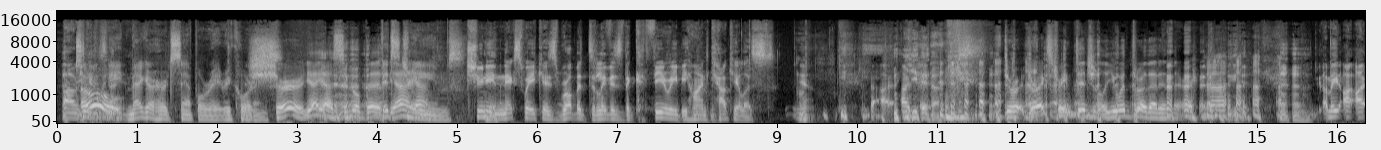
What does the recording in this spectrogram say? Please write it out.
Oh. gonna say, eight megahertz sample rate recording. Sure. Yeah, yeah. Single bit. Bit yeah, yeah. streams. Tune in next week as Robert delivers the theory behind calculus. Yeah. yeah. Dir- direct stream digital. You would throw that in there. I mean, I,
